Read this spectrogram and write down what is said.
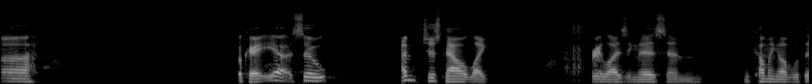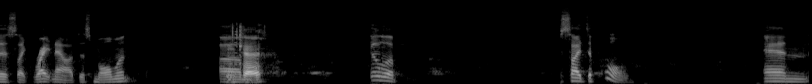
Uh. Okay, yeah. So I'm just now like realizing this and, coming up with this like right now at this moment. Um, okay. Philip recites a poem, and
